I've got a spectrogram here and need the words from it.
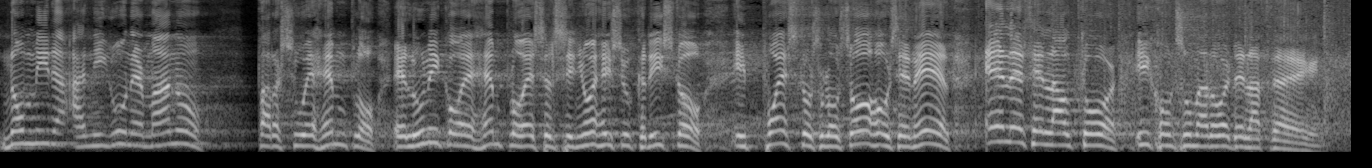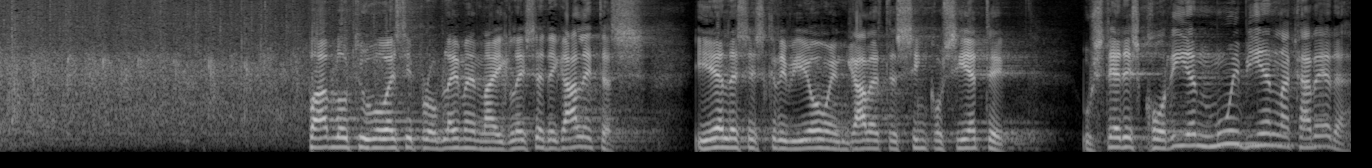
No mira a ningún hermano para su ejemplo. El único ejemplo es el Señor Jesucristo y puestos los ojos en Él. Él es el autor y consumador de la fe. Pablo tuvo ese problema en la iglesia de Gálatas y él les escribió en Gálatas 5:7, ustedes corrían muy bien la carrera.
